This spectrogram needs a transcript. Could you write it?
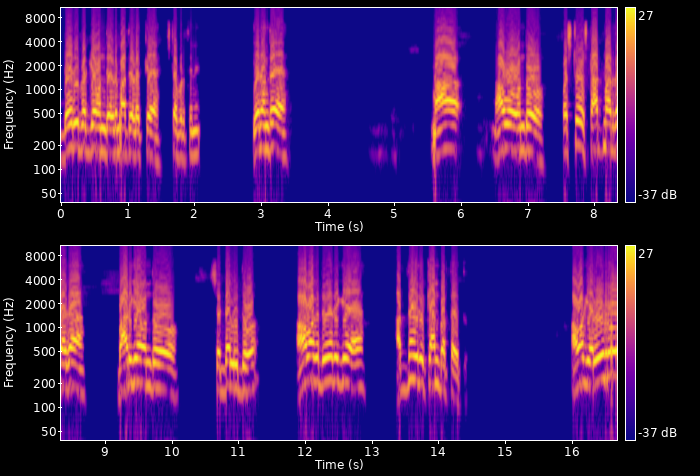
ಡೈರಿ ಬಗ್ಗೆ ಒಂದೆರಡು ಮಾತು ಹೇಳಕ್ಕೆ ಇಷ್ಟಪಡ್ತೀನಿ. ಏನಂದ್ರೆ ನಾ ನಾವು ಒಂದು ಫಸ್ಟ್ ಸ್ಟಾರ್ಟ್ ಮಾಡಿದಾಗ ಬಾಡಿಗೆ ಒಂದು ಶೆಡ್ ಅಲ್ಲಿ ಇದ್ದು ಆವಾಗ ಡೈರಿಗೆ ಹದಿನೈದು ಕ್ಯಾನ್ ಬರ್ತಾ ಇತ್ತು. ಅವಾಗ ಎಲ್ರೂ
